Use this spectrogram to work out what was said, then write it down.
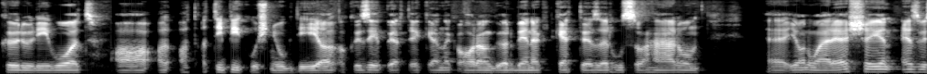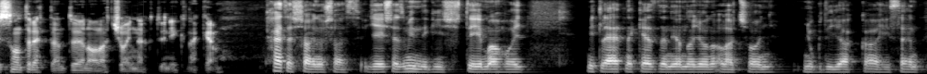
körüli volt a, a, a tipikus nyugdíja, a középértéke ennek a harangörbének 2023 január 1-én, ez viszont rettentően alacsonynak tűnik nekem. Hát ez sajnos az, ugye, és ez mindig is téma, hogy mit lehetne kezdeni a nagyon alacsony nyugdíjakkal, hiszen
